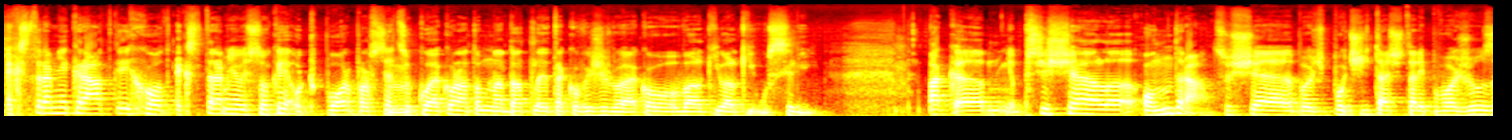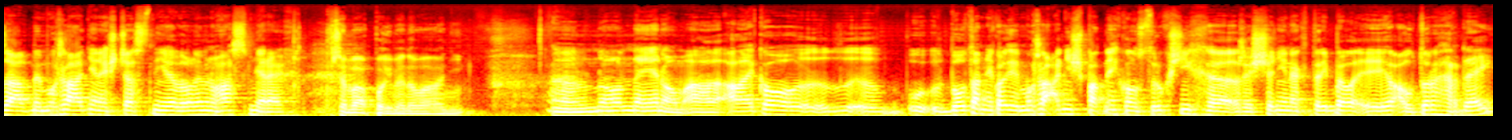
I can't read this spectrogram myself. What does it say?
extrémně krátký chod, extrémně vysoký odpor, prostě hmm. cokoliv jako na tom nadatli, tak vyžaduje jako velký, velký úsilí. Pak um, přišel Ondra, což je počítač, který považuji za mimořádně nešťastný ve velmi mnoha směrech. Třeba pojmenování. Eh, no nejenom, ale, ale jako eh, bylo tam několik mimořádně špatných konstrukčních řešení, na který byl i autor hrdý.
